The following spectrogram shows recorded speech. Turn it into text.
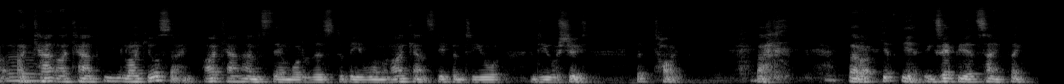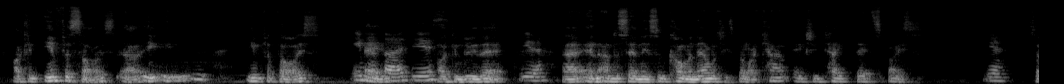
I, I Mm. can't i can't like you're saying i can't understand what it is to be a woman. I can't step into your into your shoes. But tight. But but I, yeah, yeah exactly that same thing. I can emphasize uh, empathize. Empathize, yes, i can do that yeah, uh, and understand there's some commonalities but i can't actually take that space. Yeah. so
